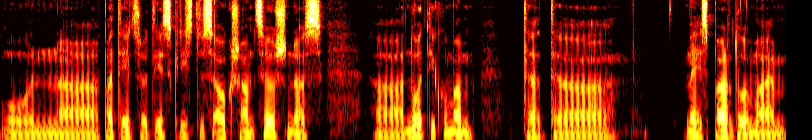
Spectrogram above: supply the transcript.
un uh, pateicoties Kristus augšām celšanās uh, notikumam, tad uh, mēs pārdomājam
